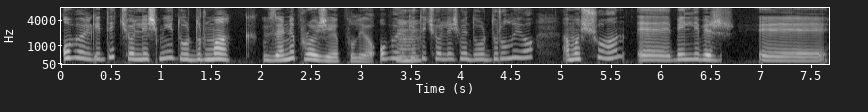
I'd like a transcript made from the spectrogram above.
o bölgede çölleşmeyi durdurmak üzerine proje yapılıyor. O bölgede hı hı. çölleşme durduruluyor ama şu an e, belli bir e,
